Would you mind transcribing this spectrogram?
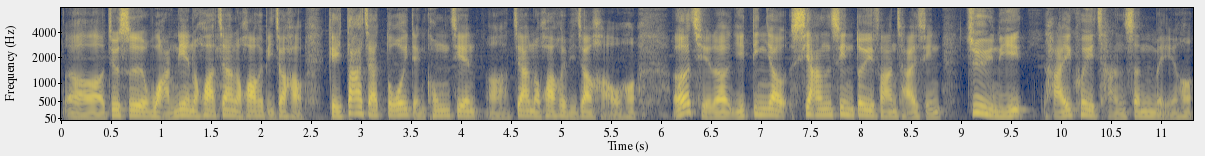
呃就是网恋的话，这样的话会比较好，给大家多一点空间啊，这样的话会比较好哈。而且呢，一定要相信对方才行，距离还会产生美哈。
